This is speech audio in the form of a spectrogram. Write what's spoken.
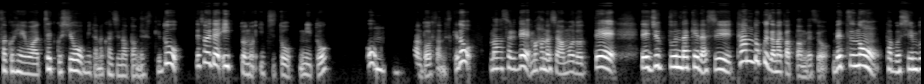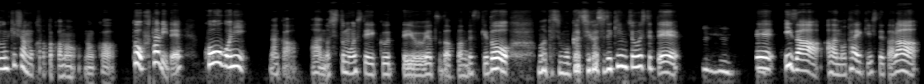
作品はチェックしようみたいな感じになったんですけど、でそれで「イット!」の1と2とを担当したんですけど、うん、まあそれで、まあ、話は戻ってで10分だけだし単独じゃなかったんですよ別の多分新聞記者の方かななんかと2人で交互になんかあの質問していくっていうやつだったんですけど、まあ、私もガチガチで緊張してて、うんうん、でいざあの待機してたら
